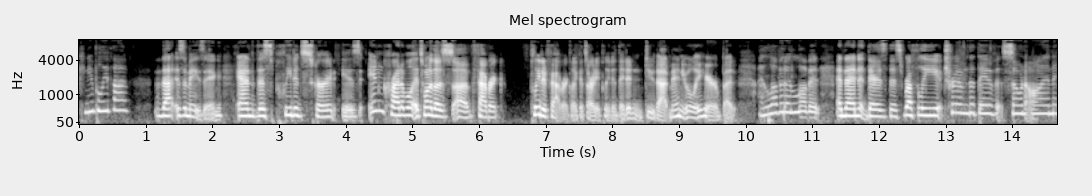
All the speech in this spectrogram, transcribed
Can you believe that? That is amazing. And this pleated skirt is incredible. It's one of those uh, fabric, pleated fabric, like it's already pleated. They didn't do that manually here, but I love it. I love it. And then there's this ruffly trim that they've sewn on,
